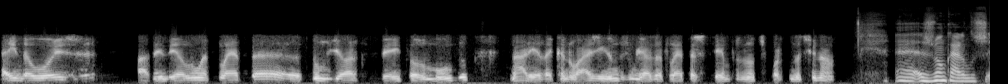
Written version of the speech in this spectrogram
ainda hoje fazem dele um atleta do melhor que se vê em todo o mundo na área da canoagem, um dos melhores atletas de sempre no desporto nacional. Uh, João Carlos, uh,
